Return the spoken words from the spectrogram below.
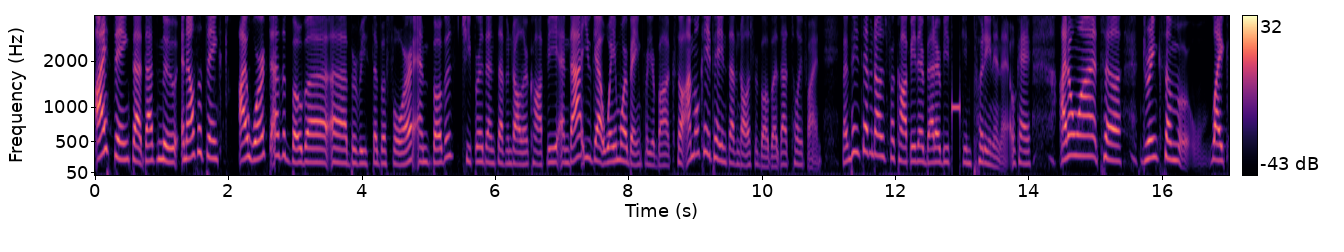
I think that that's moot. And I also think I worked as a boba uh, barista before, and boba's cheaper than $7 coffee, and that you get way more bang for your buck. So I'm okay paying $7 for boba. That's totally fine. If I'm paying $7 for coffee, there better be fucking pudding in it, okay? I don't want to drink some, like,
